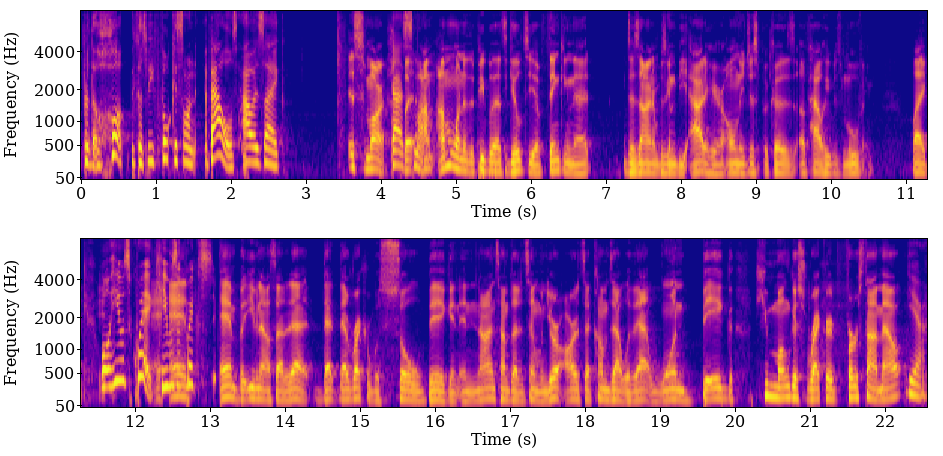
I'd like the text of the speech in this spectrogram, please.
for the hook because we focus on vowels i was like It's smart. That's but smart. I'm I'm one of the people that's guilty of thinking that Desiigner was gonna be out of here only just because of how he was moving. Like well he was quick he was a quick and but even outside of that, that that record was so big, and, and nine times out of ten, when you're an artist that comes out with that one big, humongous record first time out, yeah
